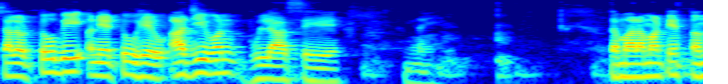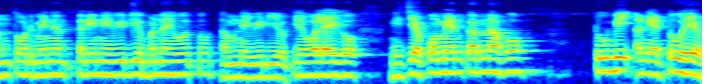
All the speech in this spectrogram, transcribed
ચાલો ટુ બી અને ટુ હેવ આજીવન ભૂલાશે નહીં. તમારા માટે તનતોડ મહેનત કરીને વીડિયો બનાવ્યો હતો. તમને વીડિયો કેવો લાગ્યો? નીચે કોમેન્ટ કરી નાખો. ટુ બી અને ટુ હેવ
